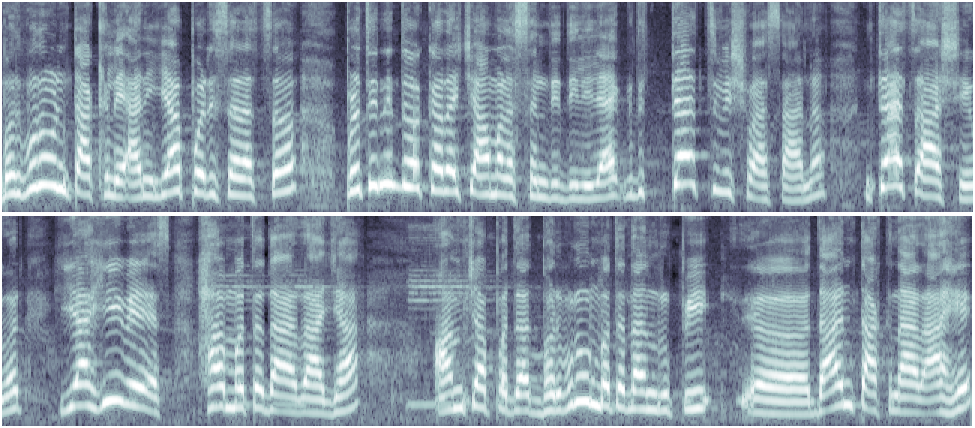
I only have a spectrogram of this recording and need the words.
भरभरून टाकले आणि या परिसराचं प्रतिनिधित्व करायची आम्हाला संधी दिलेली आहे. अगदी त्याच विश्वासानं त्याच आशेवर याही वेळेस हा मतदार राजा आमच्या पदात भरभरून मतदान रुपी दान टाकणार आहे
